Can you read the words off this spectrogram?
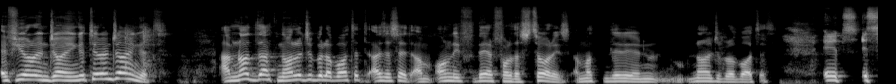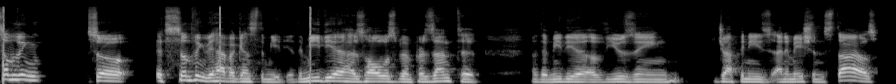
if you're enjoying it, you're enjoying it. I'm not that knowledgeable about it. As I said, I'm only there for the stories. I'm not really knowledgeable about it. It's it's something. So it's something they have against the media. The media has always been presented, uh, the media of using Japanese animation styles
